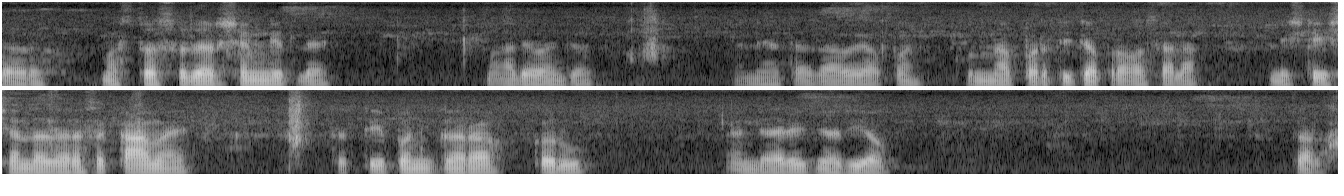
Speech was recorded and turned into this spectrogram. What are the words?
तर मस्त असं दर्शन घेतलं आहे महादेवांचं. आणि आता जाऊया आपण पुन्हा परतीच्या प्रवासाला. आणि स्टेशनला जरासं काम आहे तर ते पण करा करू. आणि डायरेक्ट घरी जाऊ चला.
